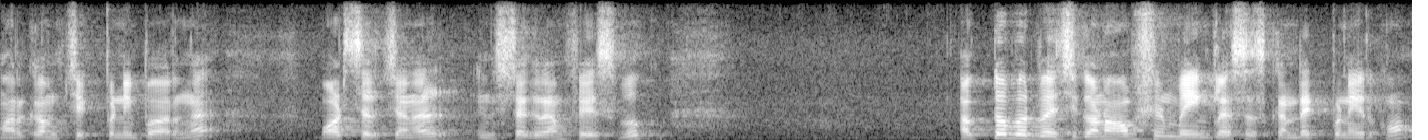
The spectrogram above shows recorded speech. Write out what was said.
மறக்காமல் செக் பண்ணி பாருங்கள் WhatsApp channel Instagram Facebook October பேட்சுக்கான ஆப்ஷன் பையிங் கிளாஸஸ் கண்டக்ட் பண்ணியிருக்கோம்.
